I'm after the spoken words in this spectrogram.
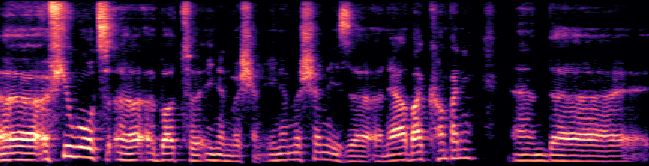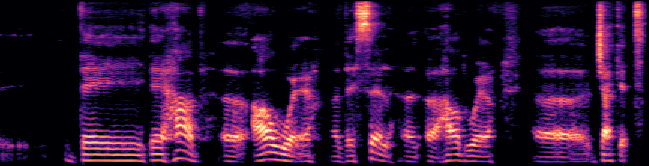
Uh, a few words uh, about uh. InMotion is an airbag company, and they they have uh, hardware. Uh, they sell a, a hardware uh, jacket.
